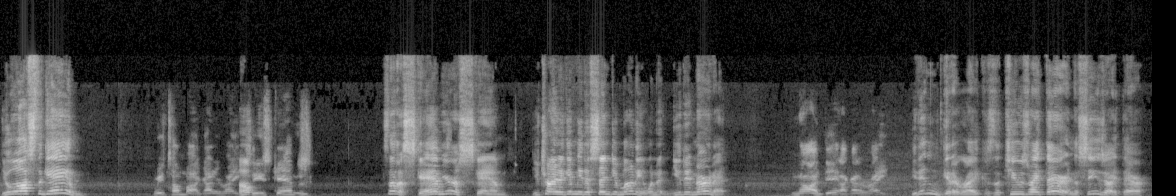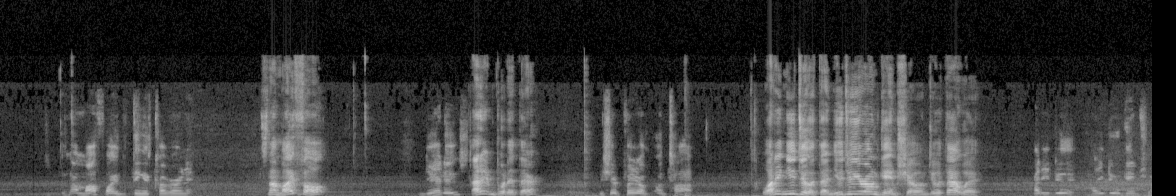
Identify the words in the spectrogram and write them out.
You lost the game. What are you talking about? I got it right. Oh. So you scammed me. It's not a scam. You're a scam. You're trying to get me to send you money when it, you didn't earn it. No, I did. I got it right. You didn't get it right because the Q's right there and the C's right there. It's not my fault. The thing is covering it. It's not my fault. Yeah, it is. I didn't put it there. You should put it up on top. Why didn't you do it then? You do your own game show and do it that way. How do you do it? How do you do a game show?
